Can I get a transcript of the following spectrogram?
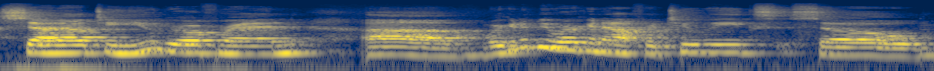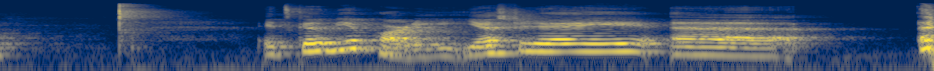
Shout out to you, girlfriend. Um, we're gonna be working out for two weeks, so it's gonna be a party. Yesterday, uh,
